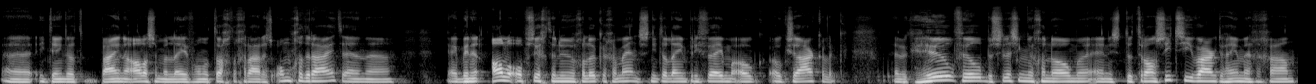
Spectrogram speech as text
Uh, ik denk dat bijna alles in mijn leven 180 graden is omgedraaid. En ja, ik ben in alle opzichten nu een gelukkige mens. Niet alleen privé, maar ook, ook zakelijk. Heb ik heel veel beslissingen genomen. En is de transitie waar ik doorheen ben gegaan,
